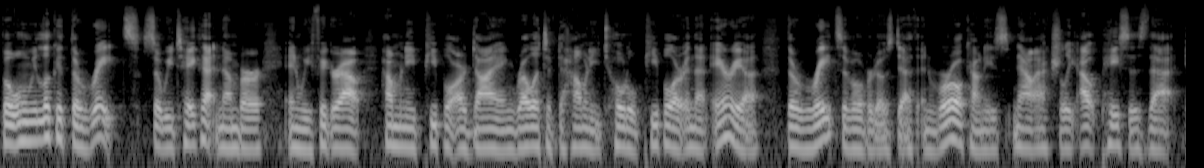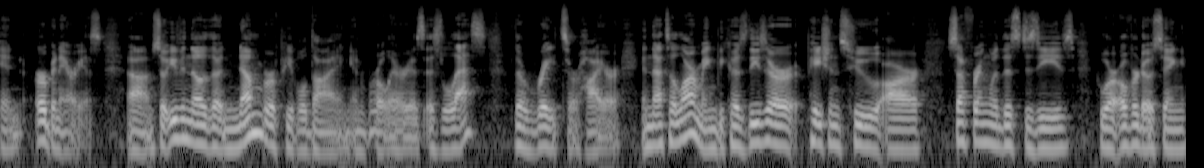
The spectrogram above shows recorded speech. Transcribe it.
But when we look at the rates, so we take that number and we figure out how many people are dying relative to how many total people are in that area, the rates of overdose death in rural counties now actually outpaces that in urban areas. Um, so even though the number of people dying in rural areas is less, the rates are higher. And that's alarming because these are patients who are suffering with this disease, who are overdosing,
